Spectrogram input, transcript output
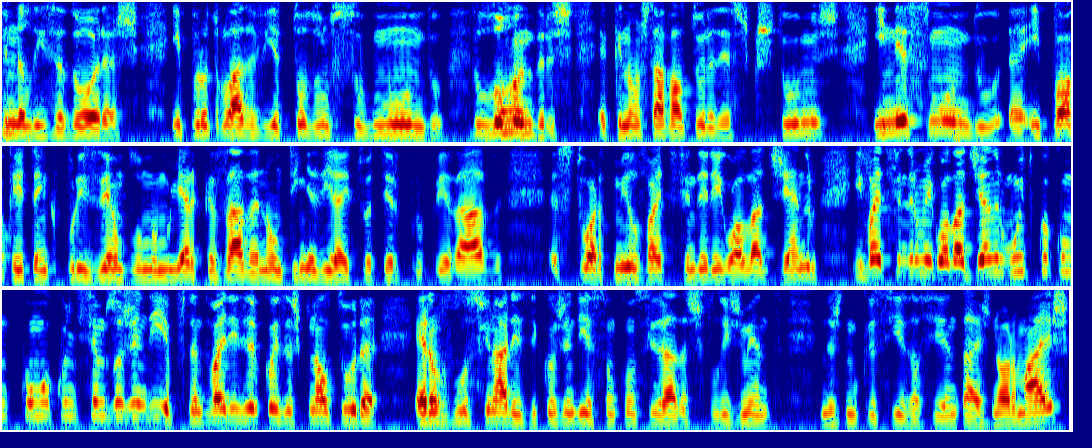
penalizadoras e por outro lado havia todo um submundo de Londres que não estava à altura desses costumes e nesse mundo uh, hipócrita em que, por exemplo, uma mulher casada não tinha direito a ter propriedade, Stuart Mill vai defender a igualdade de género e vai defender uma igualdade de género muito como, a conhecemos hoje em dia. Portanto, vai dizer coisas que na altura eram revolucionárias e que hoje em dia são consideradas, felizmente, nas democracias ocidentais normais,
